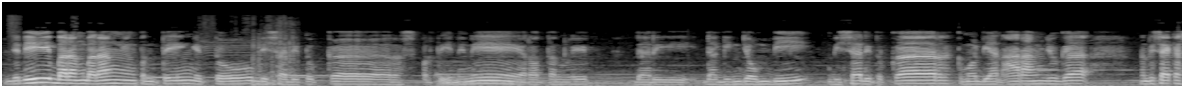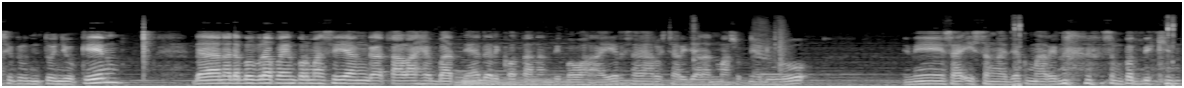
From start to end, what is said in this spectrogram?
jadi barang-barang yang penting itu bisa ditukar. Seperti ini nih rotten leaf dari daging zombie bisa ditukar. Kemudian arang juga. Nanti saya kasih tunjukin. Dan ada beberapa informasi yang gak kalah hebatnya dari kota nanti bawah air. Saya harus cari jalan masuknya dulu. Ini saya iseng aja kemarin sempet bikin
